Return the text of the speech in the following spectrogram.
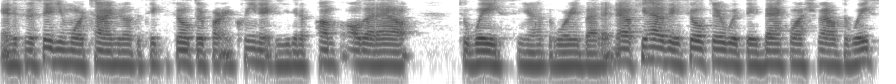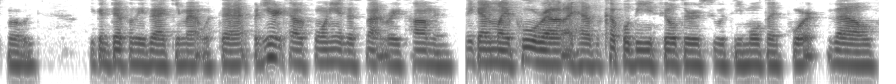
and it's going to save you more time. You don't have to take the filter apart and clean it because you're going to pump all that out to waste and you don't have to worry about it. Now, if you have a filter with a backwash valve to waste mode, you can definitely vacuum out with that. But here in California, that's not very common. I think on my pool route, I have a couple DE filters with the multi-port valve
